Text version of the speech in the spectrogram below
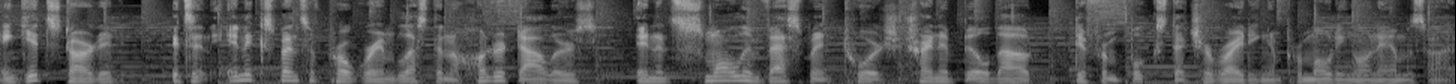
and get started. It's an inexpensive program, less than $100, and it's a small investment towards trying to build out different books that you're writing and promoting on Amazon.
